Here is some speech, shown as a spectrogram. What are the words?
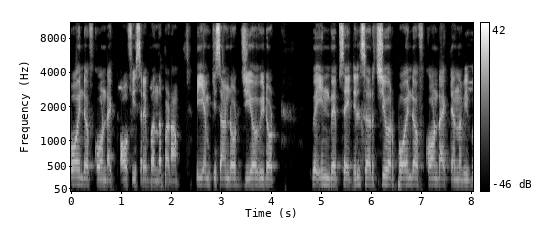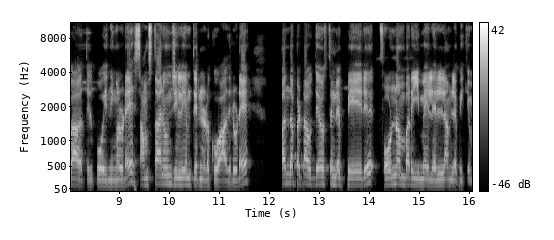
point of contact ഓഫീസറെ ബന്ധപ്പെടാം. P M Kisan dot G O V dot in വെബ്സൈറ്റിൽ search your point of contact എന്ന വിഭാഗത്തിൽ പോയി നിങ്ങളുടെ സംസ്ഥാനവും ജില്ലയും തിരഞ്ഞെടുക്കുക. അതിലൂടെ ബന്ധപ്പെട്ട ഉദ്യോഗസ്ഥന്റെ പേര് ഫോൺ നമ്പർ ഇമെയിൽ എല്ലാം ലഭിക്കും.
